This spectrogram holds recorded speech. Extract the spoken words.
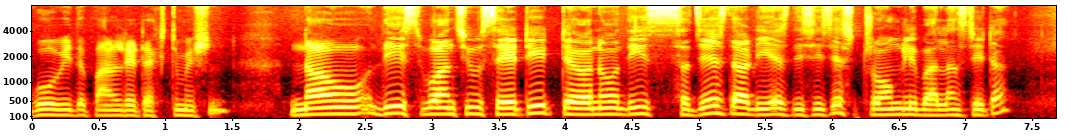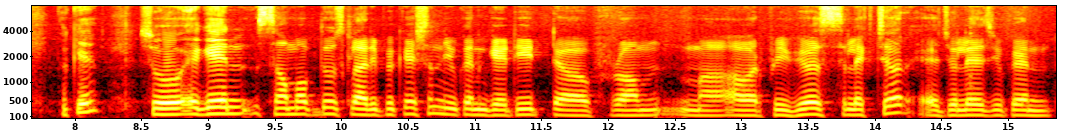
go with the panel data estimation. Now, this once you set it uh, now this suggests that yes this is a strongly balanced data. Okay. So, again some of those clarification you can get it uh, from uh, our previous lecture as well as you can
